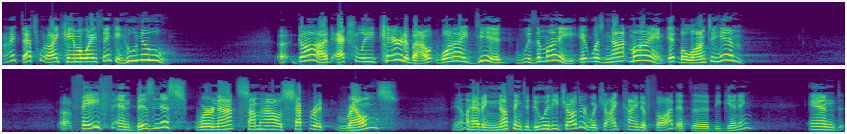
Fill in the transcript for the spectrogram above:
All right, that's what I came away thinking. Who knew? Uh, God actually cared about what I did with the money. It was not mine, it belonged to Him. Uh, faith and business were not somehow separate realms, you know, having nothing to do with each other, which I kind of thought at the beginning. And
